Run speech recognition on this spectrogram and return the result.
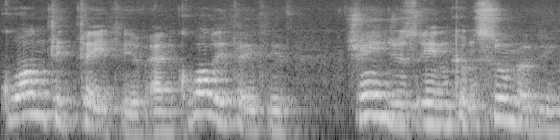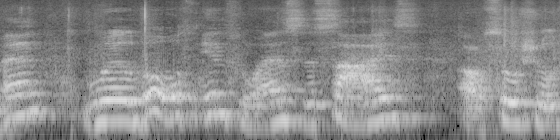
quantitative and qualitative changes in consumer demand will both influence the size of social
